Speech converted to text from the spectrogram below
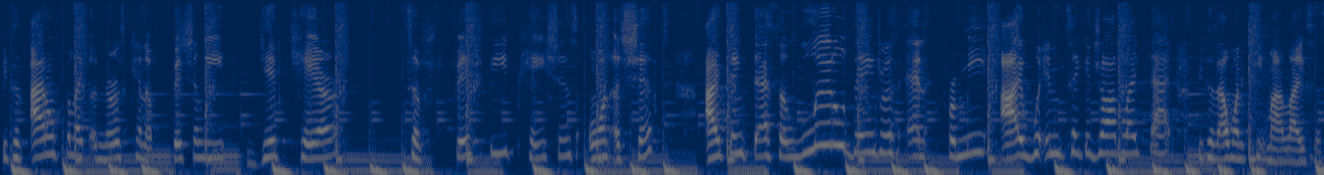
because I don't feel like a nurse can efficiently give care to 50 patients on a shift. I think that's a little dangerous. And for me, I wouldn't take a job like that because I want to keep my license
